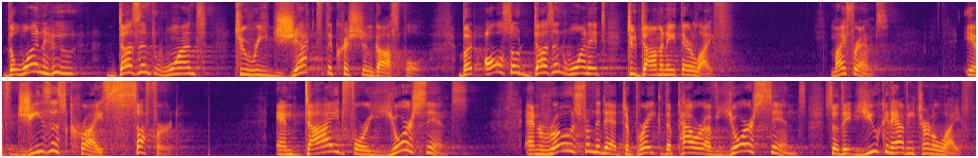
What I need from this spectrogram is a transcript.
The one who doesn't want to reject the Christian gospel, but also doesn't want it to dominate their life. My friends, if Jesus Christ suffered and died for your sins and rose from the dead to break the power of your sins so that you could have eternal life,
